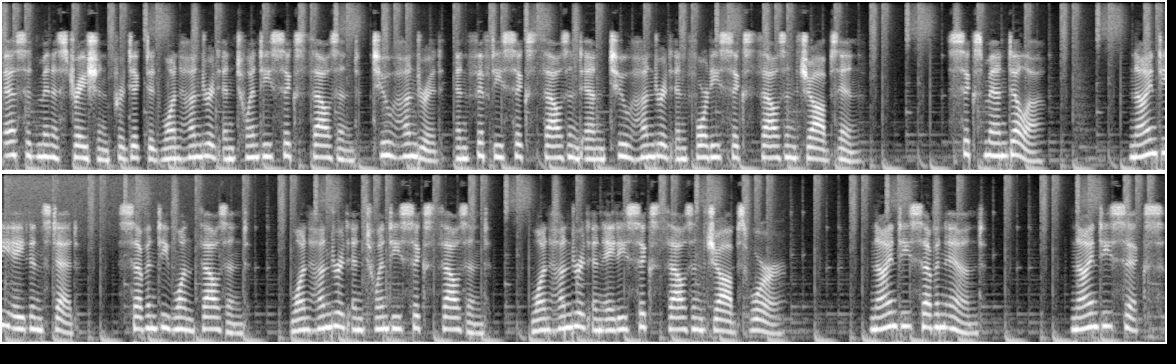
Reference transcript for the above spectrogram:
S administration predicted 126,000, 256,000 and 246,000 jobs in 6 Mandela. 98 instead, 71,000, 126,000, 186,000 jobs were 97 and 96.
